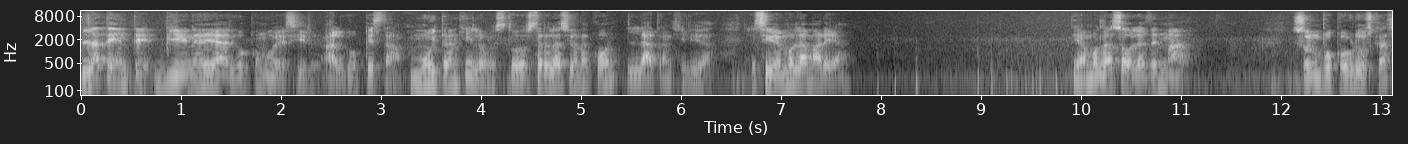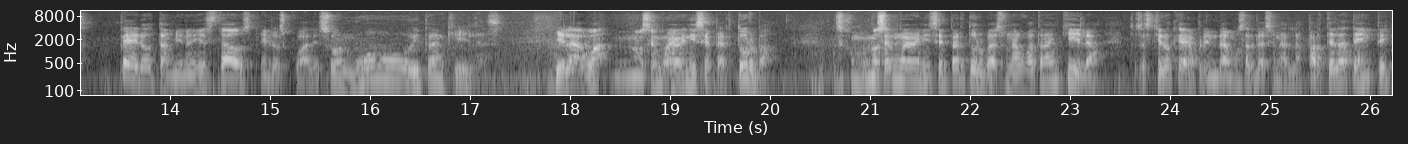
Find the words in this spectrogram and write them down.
Latente viene de algo como decir algo que está muy tranquilo. Esto se relaciona con la tranquilidad. si vemos la marea, digamos las olas del mar, son un poco bruscas, pero también hay estados en los cuales son muy tranquilas. Y el agua no se mueve ni se perturba. Entonces, como no se mueve ni se perturba, es un agua tranquila. Entonces, quiero que aprendamos a relacionar la parte latente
